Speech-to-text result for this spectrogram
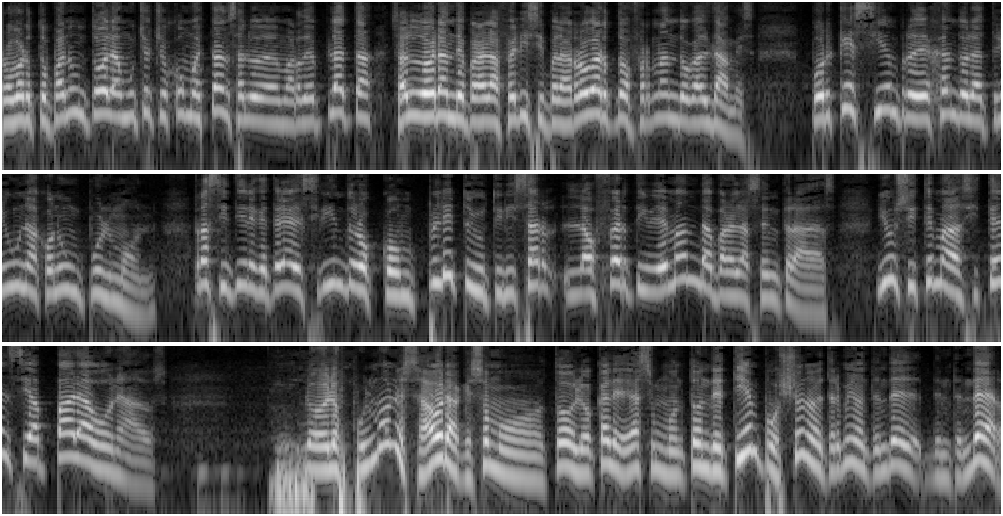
Roberto Panunto, hola muchachos, ¿cómo están? Saludos de Mar del Plata. Saludo grande para la Feliz y para Roberto. Fernando Galdames. ¿Por qué siempre dejando la tribuna con un pulmón? Racing tiene que tener el cilindro completo y utilizar la oferta y demanda para las entradas. Y un sistema de asistencia para abonados. Lo de los pulmones ahora, que somos todos locales de hace un montón de tiempo, yo no lo termino de entender.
